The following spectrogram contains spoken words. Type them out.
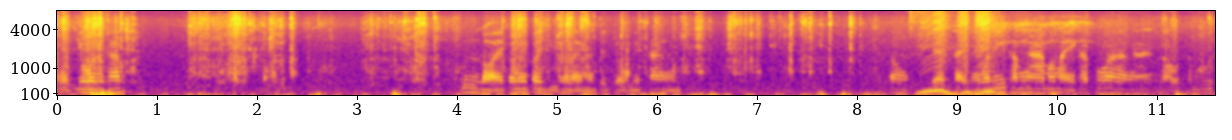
กดโยนครับขึ้นลอยก็ไม่ค่อยดีเท่าไหร่ มันจะจมในข้างต้องแก้ไขในวันนี้ทำงานมาใหม่ครับ เพราะว่างานเก่าชำรุด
